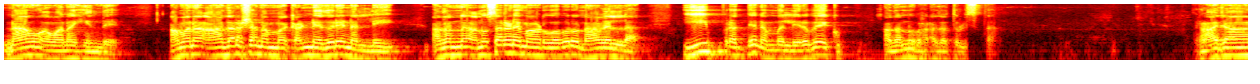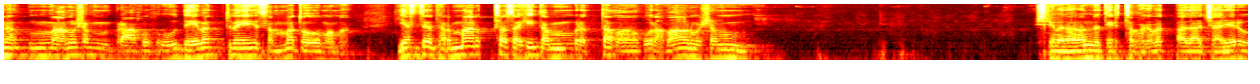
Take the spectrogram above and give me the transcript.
ನಾವು ಅವನ ಹಿಂದೆ। ಅವನ ಆದರ್ಶ ನಮ್ಮ ಕಣ್ಣೆದುರಿನಲ್ಲಿ, ಅದನ್ನು ಅನುಸರಣೆ ಮಾಡುವವರು ನಾವೆಲ್ಲ। ಈ ಪ್ರಜ್ಞೆ ನಮ್ಮಲ್ಲಿರಬೇಕು. ಅದನ್ನು ಭರತ ತಿಳಿಸ್ತಾರೆ ರಾಜಾನ ಅನುಷಂ ಪ್ರಾಹು ದೇವತ್ವೇ ಸಮ್ಮತೋ ಮಮ. ಯಸ್ಯ ಧರ್ಮಾರ್ಥ ಸಹಿತಂ ವೃತ್ತಮಾಹು ರಮಾನುಷಂ. ಶ್ರೀಮದಾನಂದ ತೀರ್ಥ ಭಗವತ್ಪಾದಾಚಾರ್ಯರು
